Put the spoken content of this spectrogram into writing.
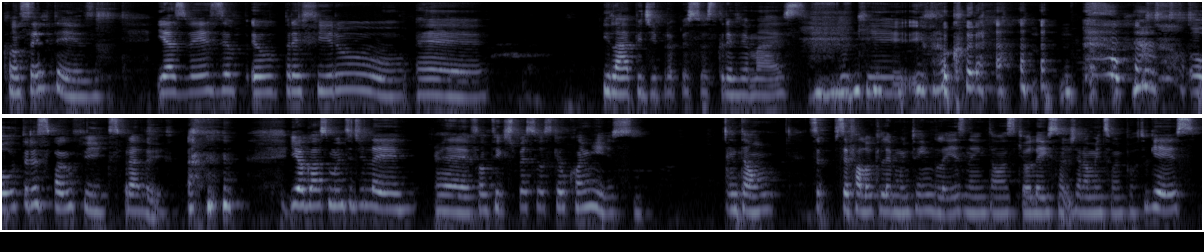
Com certeza. E às vezes eu, eu prefiro é, ir lá pedir para a pessoa escrever mais do que ir procurar outras fanfics para ler. e eu gosto muito de ler é, fanfics de pessoas que eu conheço. Então, você falou que lê muito em inglês, né? Então as que eu leio são, geralmente são em português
